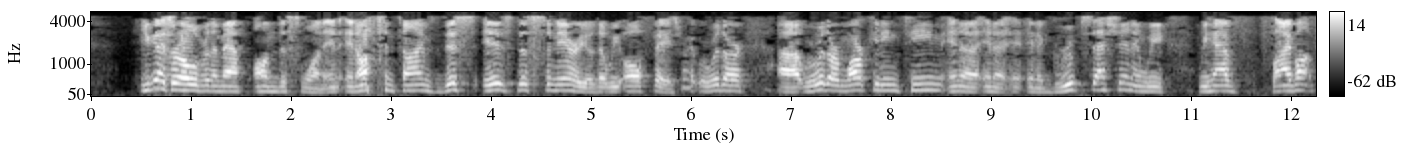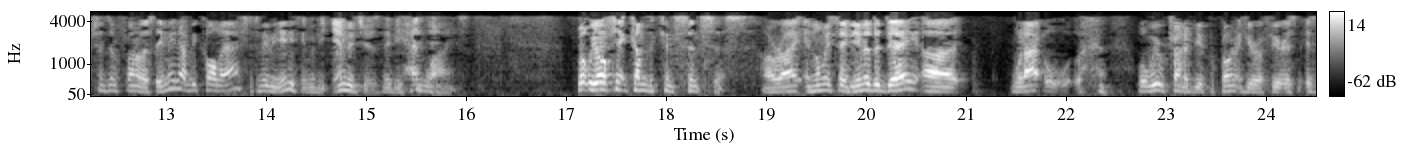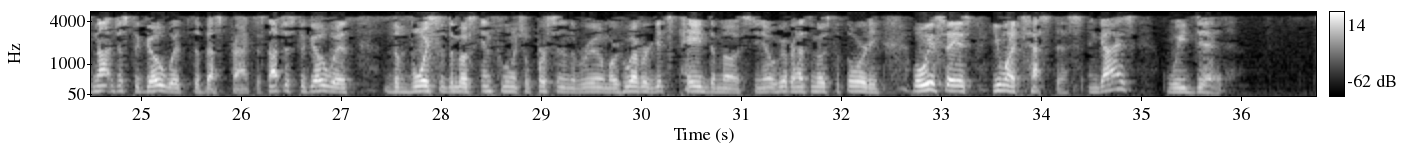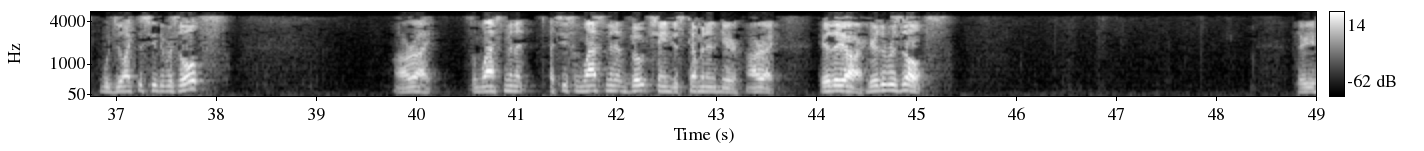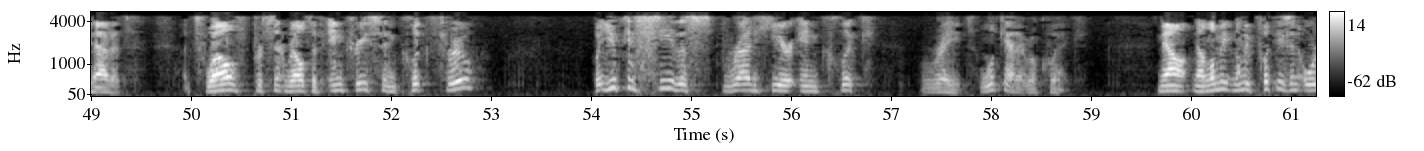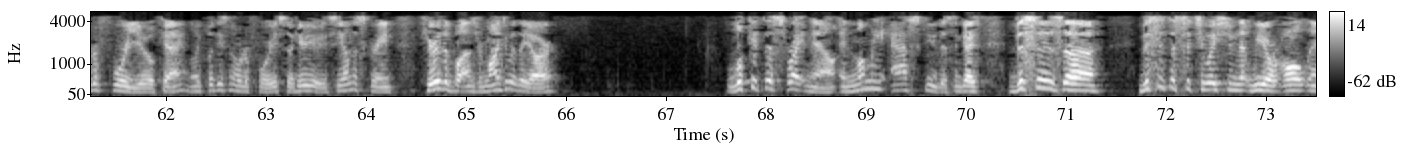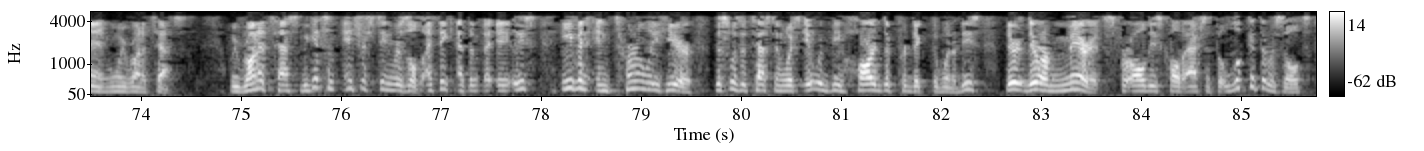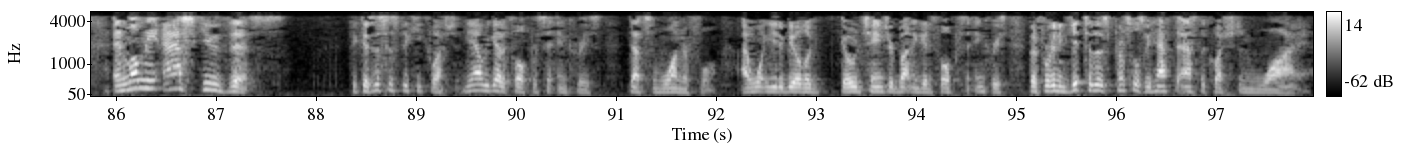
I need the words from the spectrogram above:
You guys are all over the map on this one, and, and oftentimes this is the scenario that we all face, right? We're with our, uh, we're with our marketing team in a, in a, in a group session, and we, we have five options in front of us. They may not be call to actions, maybe anything, maybe images, maybe headlines. But we all can't come to consensus, all right? And let me say, at the end of the day, uh, what I what we were trying to be a proponent here of here is, is not just to go with the best practice, not just to go with the voice of the most influential person in the room or whoever gets paid the most, you know, whoever has the most authority. What we say is, you want to test this. And guys, we did. Would you like to see the results? All right. Some last minute, I see some last minute vote changes coming in here. All right. Here they are. Here are the results. There you have it a 12% relative increase in click through. But you can see the spread here in click rate. Look at it real quick. Now, now let me let me put these in order for you, okay? Let me put these in order for you. So here you see on the screen. Here are the buttons. Remind you what they are. Look at this right now, and let me ask you this. And guys, this is uh, this is the situation that we are all in when we run a test. We run a test. We get some interesting results. I think at, the, at least even internally here, this was a test in which it would be hard to predict the winner. These, there, there are merits for all these call to actions, but look at the results and let me ask you this, because this is the key question. Yeah, we got a 12% increase. That's wonderful. I want you to be able to go change your button and get a 12% increase. But if we're going to get to those principles, we have to ask the question, why?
